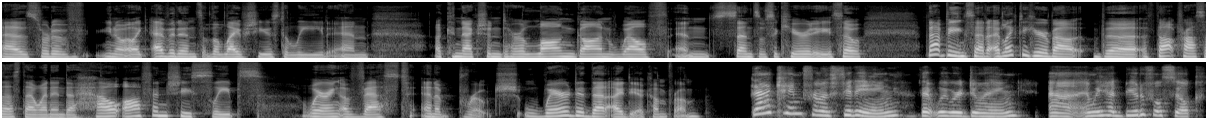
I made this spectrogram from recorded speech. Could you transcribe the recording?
as sort of, you know, like evidence of the life she used to lead and a connection to her long gone wealth and sense of security. So, that being said, I'd like to hear about the thought process that went into how often she sleeps wearing a vest and a brooch. Where did that idea come from? That came from a fitting that we were doing uh, and we had beautiful silk,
